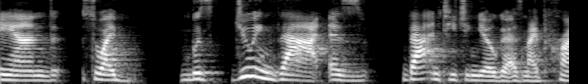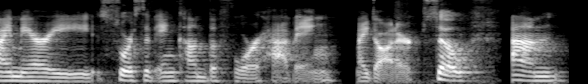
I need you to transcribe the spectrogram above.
and so I was doing that as that and teaching yoga as my primary source of income before having my daughter. So um,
